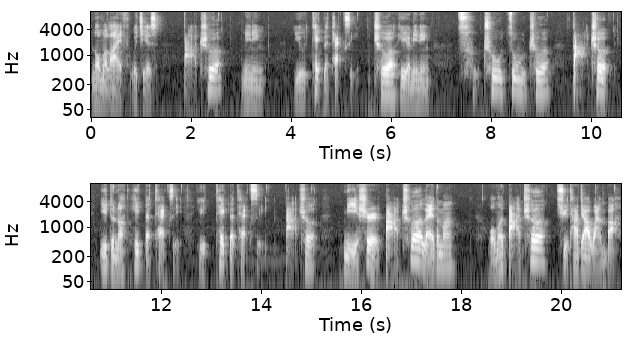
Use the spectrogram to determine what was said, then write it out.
normal life, which is 打车, meaning you take the taxi. 车 here meaning 出租车，打车 you do not hit the taxi, you take the taxi. 打车，你是打车来的吗？我们打车去他家玩吧。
